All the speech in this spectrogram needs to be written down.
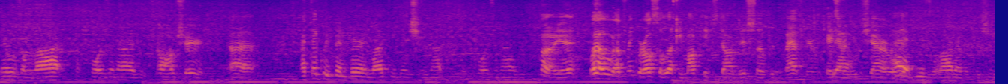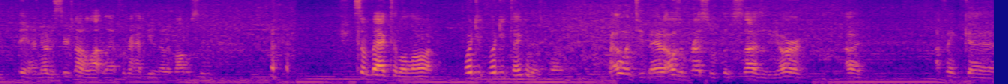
there was a lot of poison ivy. Oh, I'm sure. Uh, I think we've been very lucky this year not to get poison ivy. Oh yeah. Well, I think we're also lucky. Mom keeps Dawn dish soap in the bathroom in case Yeah. we need to shower with I it. have used a lot of it because you. Yeah, I noticed there's not a lot left. We're gonna have to get another bottle soon. So back to the lawn. What do you, what do you think of this place? That wasn't too bad. I was impressed with the size of the yard. I, I think, uh,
